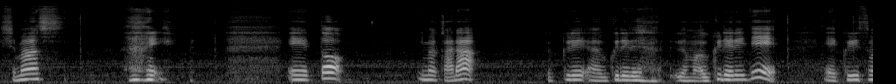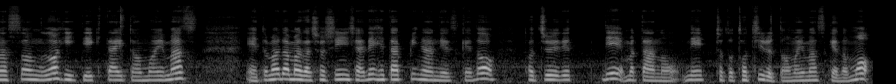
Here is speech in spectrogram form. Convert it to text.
します。はい。えっと、今から、ウクレ、あウクレレ、まあ、ウクレレで、えークリスマスソングを弾いていきたいと思います。えっ、と、まだまだ初心者で下手っぴなんですけど、途中で、で、またあのね、ちょっと閉じると思いますけども、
